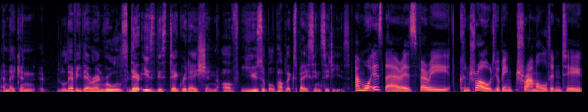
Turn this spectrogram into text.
and they can levy their own rules. There is this degradation of usable public space in cities. And what is there is very controlled. You're being trammeled into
